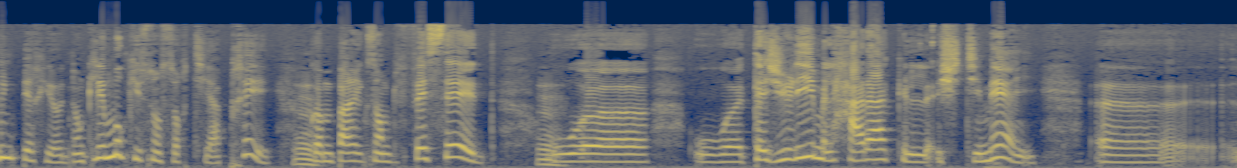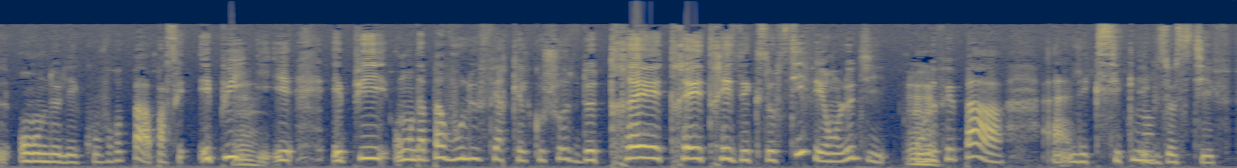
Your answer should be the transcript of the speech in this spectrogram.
une période. Donc les mots qui sont sortis après, hmm. comme par exemple Fesed ou, ou Tajrim al-Harak al-Ijtima'i, euh, on ne les couvre pas. Parce que, et, puis, mmh. et, puis, on n'a pas voulu faire quelque chose de très, très, très exhaustif, et on le dit. On mmh. ne fait pas un lexique exhaustif.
